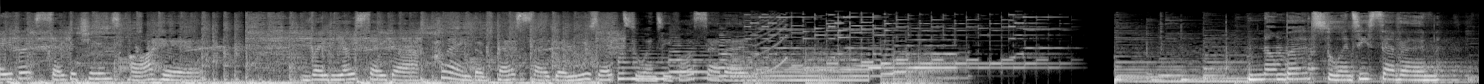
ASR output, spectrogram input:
favorite Sega tunes are here. Radio Sega, playing the best Sega music 24 7. Number 27.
